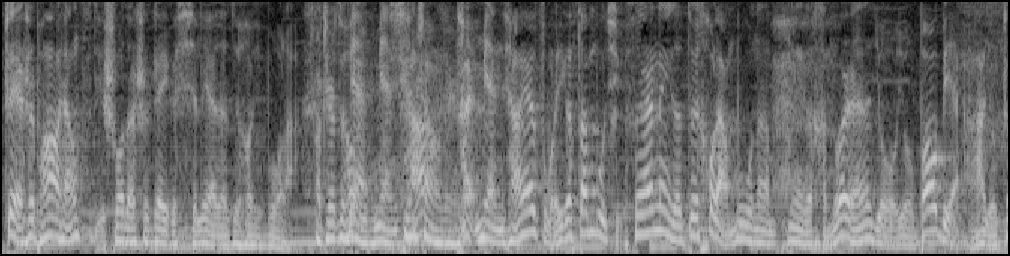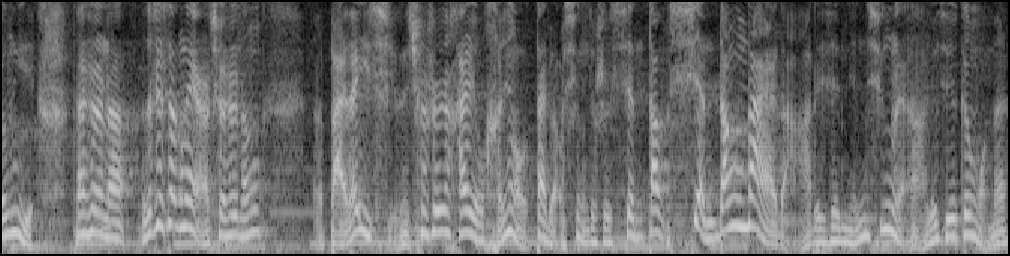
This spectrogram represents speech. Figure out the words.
这也是彭浩翔自己说的是这个系列的最后一部了。哦，这是最后勉勉强对勉强也组了一个三部曲。虽然那个对后两部呢，那个很多人有有褒贬啊，有争议，但是呢，我觉得这三个电影确实能。呃，摆在一起呢，确实还有很有代表性，就是现当现当代的啊，这些年轻人啊，尤其跟我们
